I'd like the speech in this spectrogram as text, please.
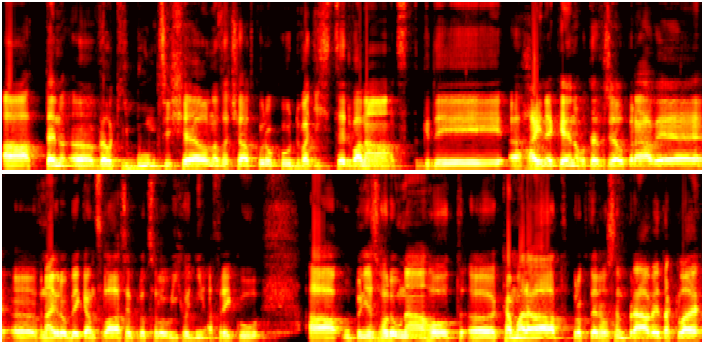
A ten uh, velký boom přišel na začátku roku 2012, kdy Heineken otevřel právě uh, v Nairobi kanceláře pro celou východní Afriku. A úplně shodou náhod uh, kamarád, pro kterého jsem právě takhle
